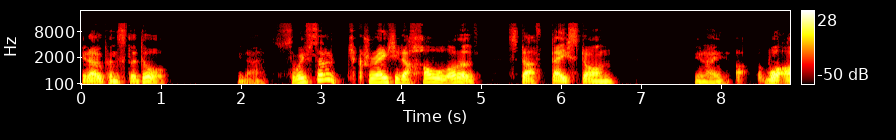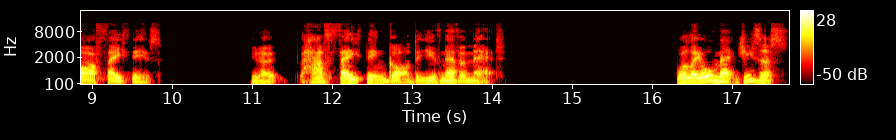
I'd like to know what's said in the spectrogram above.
it opens the door. You know, so we've sort of created a whole lot of stuff based on, you know, uh, what our faith is. You know, have faith in God that you've never met. Well, they all met Jesus.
